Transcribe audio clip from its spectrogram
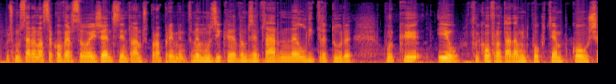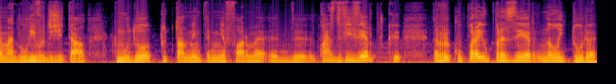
Vamos começar a nossa conversa hoje. Antes de entrarmos propriamente na música, vamos entrar na literatura, porque eu fui confrontado há muito pouco tempo com o chamado livro digital, que mudou totalmente a minha forma eh, de quase de viver, porque recuperei o prazer na leitura.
